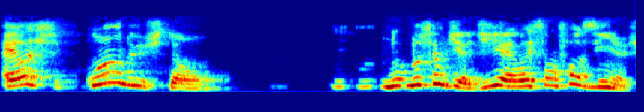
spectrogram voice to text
elas, quando estão no, no seu dia a dia, elas são sozinhas.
